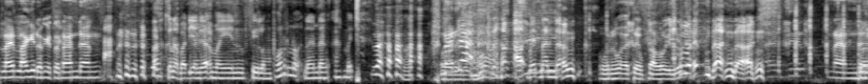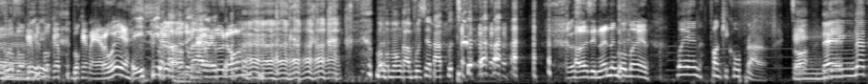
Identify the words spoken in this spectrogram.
Lain lagi dong itu Nandang. Ah, kenapa dia nggak main film porno Nandang Ahmed? Nandang. Ahmed Nandang. Udah itu terlalu iya. Ahmed Nandang. Lu Nandang. bokep, bokep, bokep RW ya? Iya. Lu cuma RW lu doang. Mau ngomong kampusnya takut. Kalau si Nandang gue main, main Funky Kopral. Ceng, deng, jet,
